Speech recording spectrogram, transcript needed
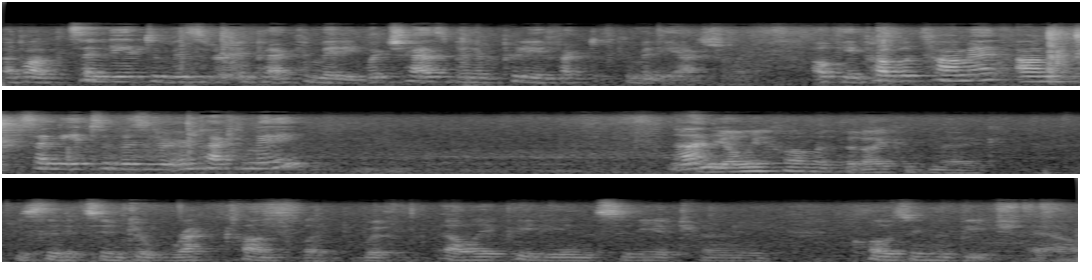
About sending it to visitor impact committee, which has been a pretty effective committee, actually. Okay, public comment on sending it to visitor impact committee? None? The only comment that I could make is that it's in direct conflict with LAPD and the city attorney closing the beach down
